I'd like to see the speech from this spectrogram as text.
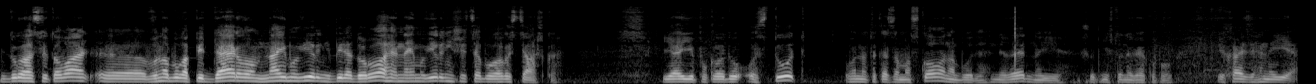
Друга світова, е, вона була під деревом, наймовірніше біля дороги, наймовірніше це була розтяжка. Я її покладу ось тут. Вона така замаскована буде, не видно її, щоб ніхто не викопав. І хай згниє.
